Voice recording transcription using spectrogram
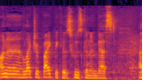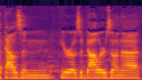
on an electric bike because who's going to invest a thousand euros or dollars on a,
